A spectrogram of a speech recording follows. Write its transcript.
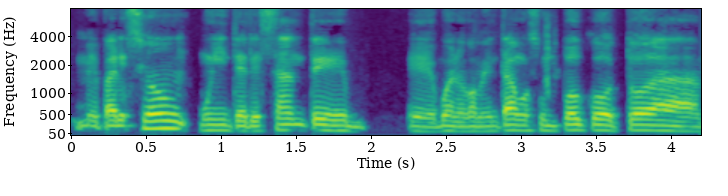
Me pareció muy interesante, eh, bueno, comentamos un poco toda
